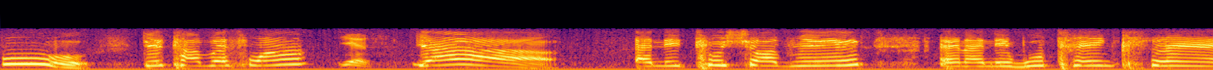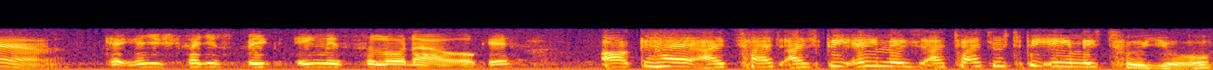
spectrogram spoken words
This Thai restaurant? Yes. Yeah. I need two short ribs and I need Wu-Tang Clan. Can you, can you speak English slow now, okay? Okay, I try, I speak English, I try to speak English to you,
